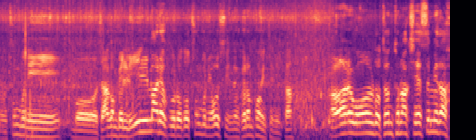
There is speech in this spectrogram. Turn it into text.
어, 충분히 뭐 작은 벨리 1마력으로도 충분히 올 수 있는 그런 포인트니까. 아이고 오늘도 전투 낚시 했습니다.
